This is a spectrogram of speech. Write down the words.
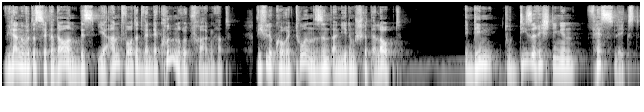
wie lange wird es circa dauern, bis ihr antwortet, wenn der Kunde Rückfragen hat? Wie viele Korrekturen sind an jedem Schritt erlaubt? Indem du diese Richtlinien festlegst,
